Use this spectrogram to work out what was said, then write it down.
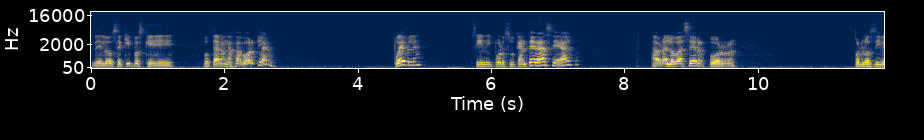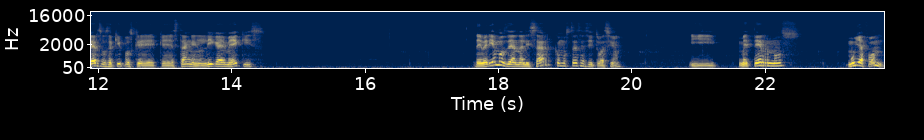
De los equipos que votaron a favor, claro. Puebla, si ni por su cantera hace algo, ahora lo va a hacer por, por los diversos equipos que, que están en Liga MX. Deberíamos de analizar cómo está esa situación y meternos muy a fondo.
